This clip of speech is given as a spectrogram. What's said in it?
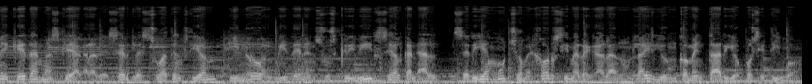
Me queda más que agradecerles su atención, y no olviden en suscribirse al canal, sería mucho mejor si me regalan un like y un comentario positivo.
